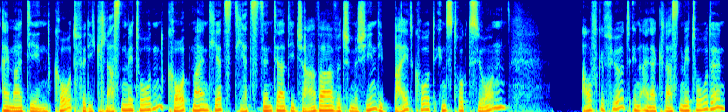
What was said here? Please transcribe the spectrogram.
einmal den Code für die Klassenmethoden. Code meint jetzt, jetzt sind ja die Java Virtual Machine, die Bytecode-Instruktionen aufgeführt in einer Klassenmethode,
